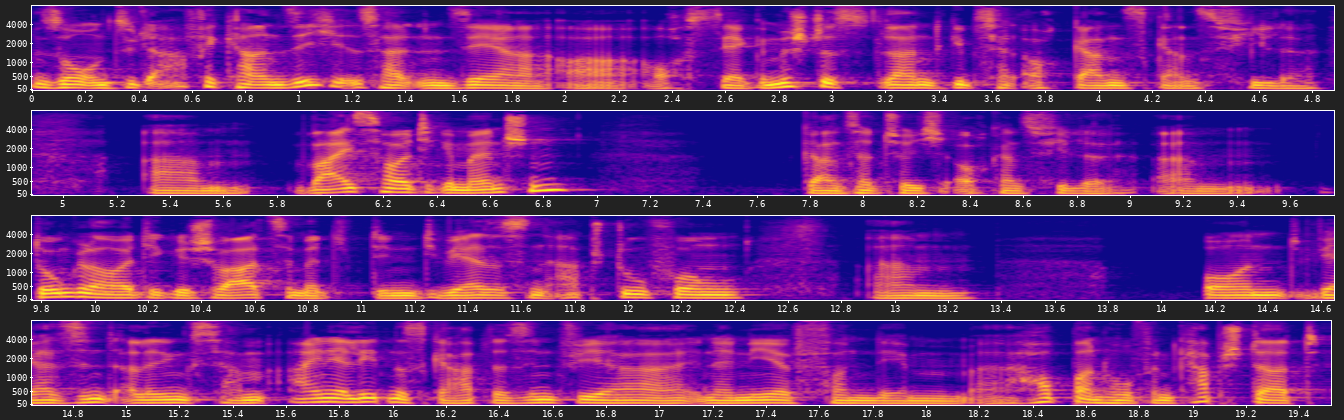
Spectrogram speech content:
so, und Südafrika an sich ist halt ein sehr, äh, auch sehr gemischtes Land, gibt es halt auch ganz, ganz viele ähm, weißhäutige Menschen, ganz natürlich auch ganz viele ähm, dunkelhäutige, schwarze mit den diversesten Abstufungen. Ähm, Und wir sind allerdings, haben ein Erlebnis gehabt, da sind wir in der Nähe von dem äh, Hauptbahnhof in Kapstadt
